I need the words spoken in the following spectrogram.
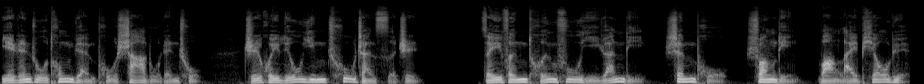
野人入通远铺，杀戮人畜，指挥刘英出战死之。贼分屯夫以元里、申浦、双岭往来飘掠。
